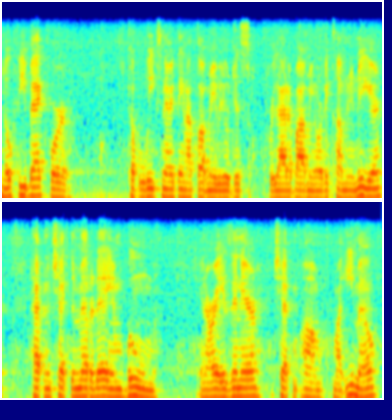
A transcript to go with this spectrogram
no feedback for a couple weeks and everything. I thought maybe they just forgot about me or they come in the new year. Happened to check the mail today and boom, NRA is in there. Check um, my email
